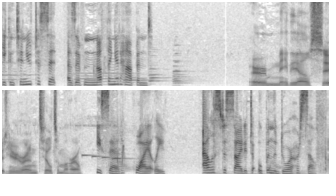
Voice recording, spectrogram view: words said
He continued to sit as if nothing had happened. Er, maybe I'll sit here until tomorrow. He said quietly. Alice decided to open the door herself.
